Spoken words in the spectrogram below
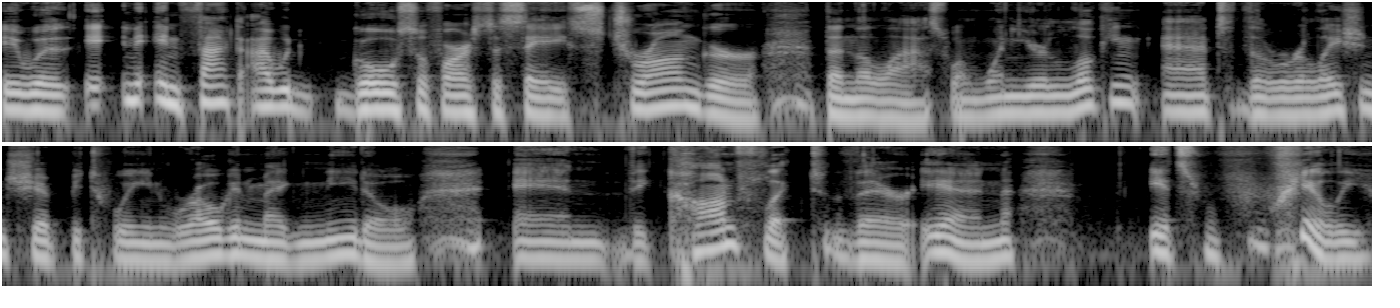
It was, in, fact, I would go so far as to say stronger than the last one. When you're looking at the relationship between Rogue and Magneto and the conflict therein, it's really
